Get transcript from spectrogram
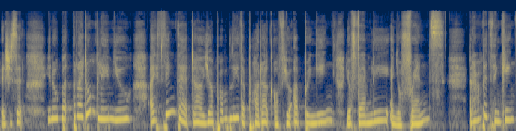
And she said, you know, but, but I don't blame you. I think that uh, you're probably the product of your upbringing, your family and your friends. And I remember thinking,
